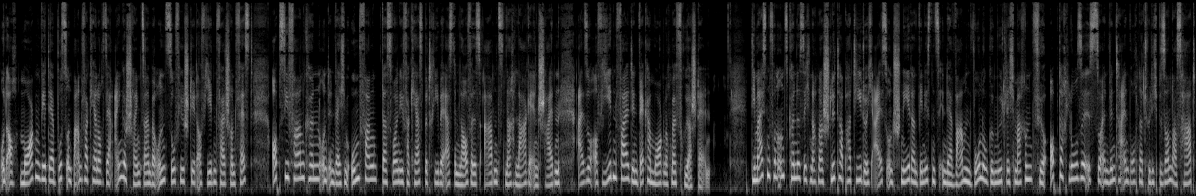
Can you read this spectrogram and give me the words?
Und auch morgen wird der Bus- und Bahnverkehr noch sehr eingeschränkt sein bei uns. So viel steht auf jeden Fall schon fest. Ob sie fahren können und in welchem Umfang, das wollen die Verkehrsbetriebe erst im Laufe des Abends nach Lage entscheiden. Also auf jeden Fall den Wecker morgen noch mal früher stellen. Die meisten von uns können es sich nach einer Schlitterpartie durch Eis und Schnee dann wenigstens in der warmen Wohnung gemütlich machen. Für Obdachlose ist so ein Wintereinbruch natürlich besonders hart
